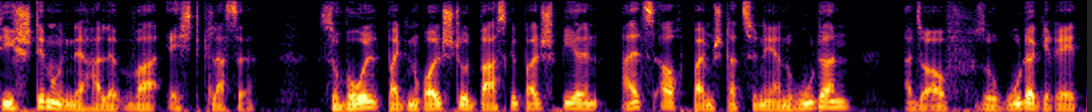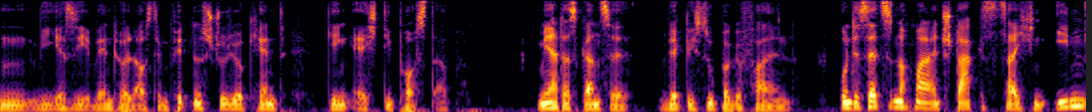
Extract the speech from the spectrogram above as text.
Die Stimmung in der Halle war echt klasse. Sowohl bei den Rollstuhl-Basketballspielen als auch beim stationären Rudern, also auf so Rudergeräten, wie ihr sie eventuell aus dem Fitnessstudio kennt, ging echt die Post ab. Mir hat das Ganze wirklich super gefallen. Und es setze nochmal ein starkes Zeichen in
